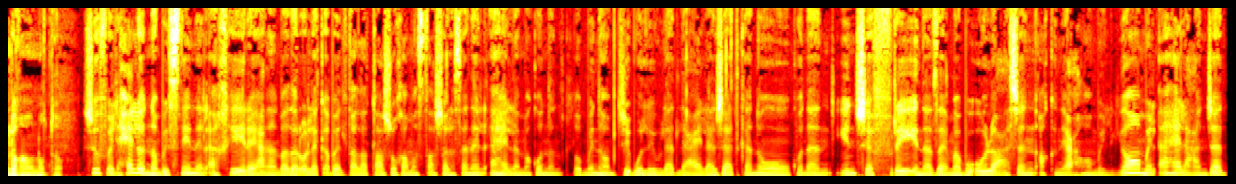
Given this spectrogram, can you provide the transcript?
لغة ونطق. شوف الحلو إنه بالسنين الأخيرة يعني أنا بقدر أقول لك قبل 13 و15 سنة الأهل لما كنا نطلب منهم تجيبوا الأولاد لعلاجات كانوا كنا ينشف ريقنا زي ما بيقولوا عشان أقنعهم. اليوم الأهل عن جد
